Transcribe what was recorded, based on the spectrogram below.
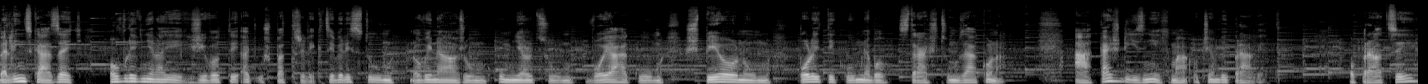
Berlínská zeď ovlivnila jejich životy, ať už patřili k civilistům, novinářům, umělcům, vojákům, špionům, politikům nebo strážcům zákona. A každý z nich má o čem vyprávět. O práci,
